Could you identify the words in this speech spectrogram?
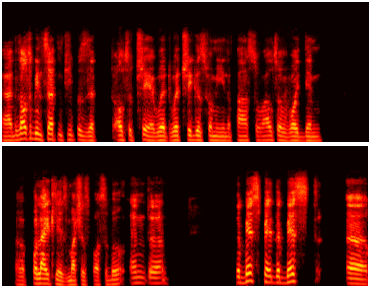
Uh, there's also been certain people that also were, were triggers for me in the past, so I also avoid them uh, politely as much as possible. And uh, the best the best uh,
